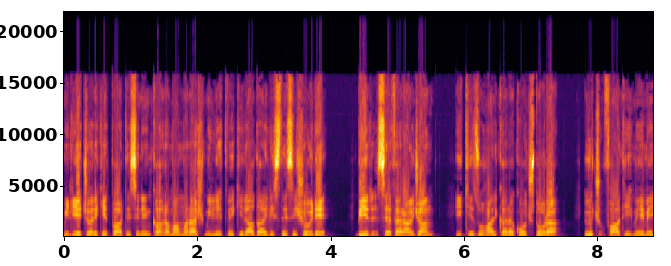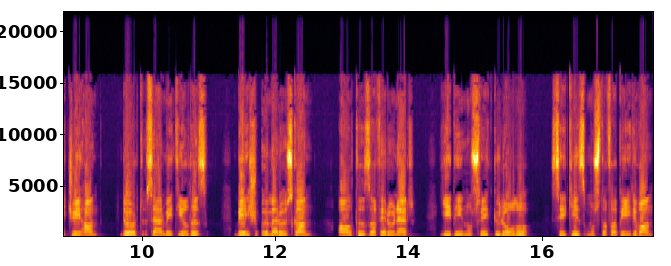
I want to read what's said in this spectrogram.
Milliyetçi Hareket Partisi'nin Kahramanmaraş milletvekili aday listesi şöyle. 1. Sefer Aycan 2. Zuhal Karakoç Dora 3. Fatih Mehmet Ceyhan 4. Sermet Yıldız 5. Ömer Özkan 6. Zafer Öner 7. Nusret Güloğlu 8. Mustafa Pehlivan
